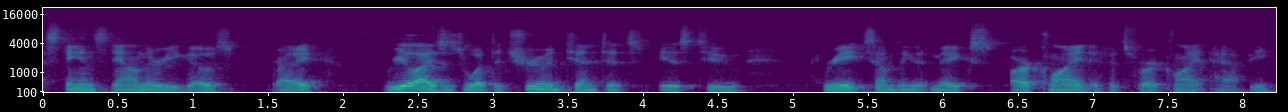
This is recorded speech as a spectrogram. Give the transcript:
stands down their egos, right? Realizes what the true intent is, is to create something that makes our client, if it's for a client, happy,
